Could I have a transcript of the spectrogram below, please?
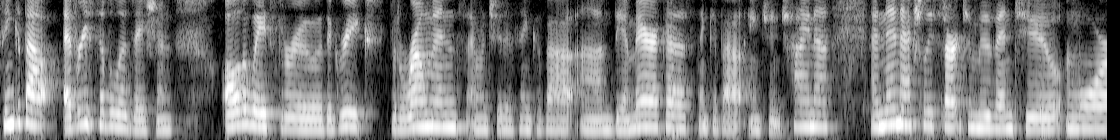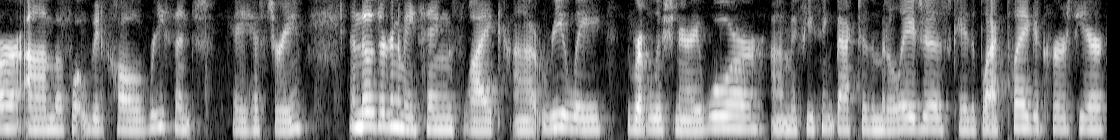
Think about every civilization all the way through the Greeks, the Romans. I want you to think about um, the Americas, think about ancient China, and then actually start to move into more um, of what we would call recent okay, history. And those are going to be things like uh, really the Revolutionary War. Um, if you think back to the Middle Ages, okay, the Black Plague occurs here.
